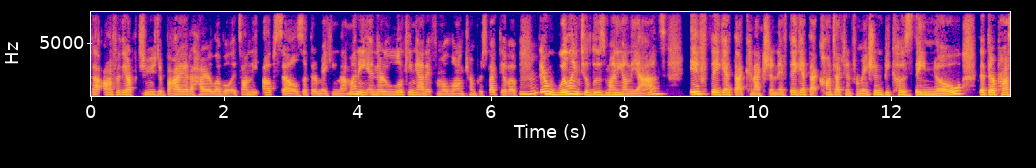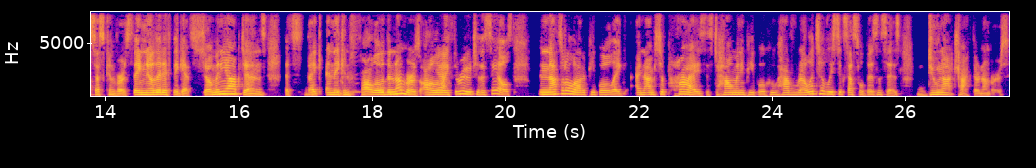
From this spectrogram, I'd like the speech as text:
that offer the opportunity to buy at a higher level it's on the upsells that they're making that money and they're looking at it from a long-term perspective of mm-hmm. they're willing to lose money on the ads if they get that connection if they get that contact information because they know that their process converts they know that if they get so many opt-ins that's like and they can follow the numbers all the yeah. way through to the sales and that's what a lot of people like and i'm surprised as to how many people who have relatively successful businesses do not track their numbers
